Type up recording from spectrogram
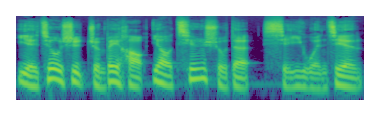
也就是准备好要签署的协议文件。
